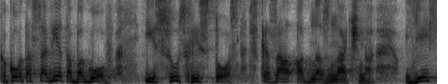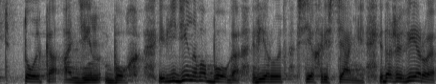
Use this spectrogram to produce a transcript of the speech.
какого-то совета богов. Иисус Христос сказал однозначно, есть только один Бог. И в единого Бога веруют все христиане. И даже веруя,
